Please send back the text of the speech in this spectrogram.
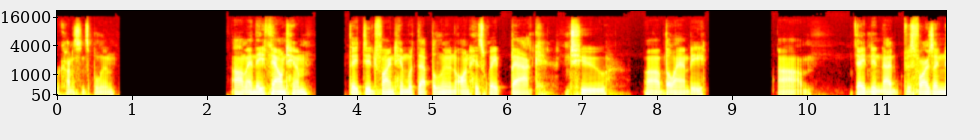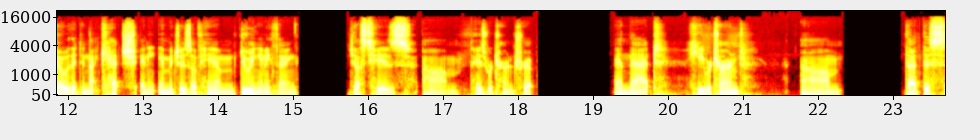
reconnaissance balloon. Um, and they found him. They did find him with that balloon on his way back to uh, Balambi. Um, they did not, as far as I know, they did not catch any images of him doing anything just his um, his return trip, and that he returned. Um, that this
